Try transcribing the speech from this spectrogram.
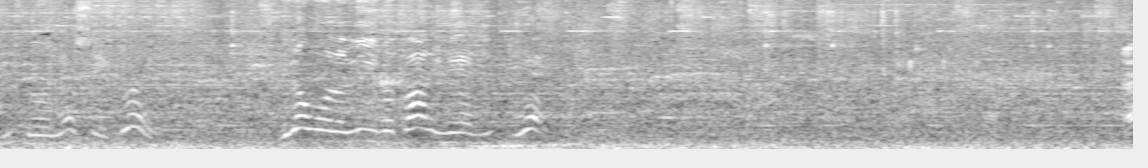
You doing that shit good. You don't want to leave out of here yet. I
